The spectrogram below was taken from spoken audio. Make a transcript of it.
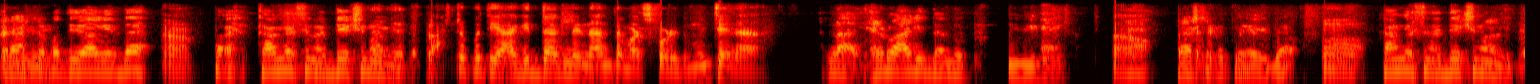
ರಾಷ್ಟ್ರಪತಿ ಆಗಿದ್ದ ಕಾಂಗ್ರೆಸ್ನ ಕಾಂಗ್ರೆಸ್ಸಿನ ಆಗಿದ್ದ ರಾಷ್ಟ್ರಪತಿ ಆಗಿದ್ದಾಗ್ಲೇನಾ ಅಂತ ಮಾಡಿಸ್ಕೊಂಡಿದ್ದು ಮುಂಚೆನಾ? ಅಲ್ಲ ಎರಡು ಆಗಿದ್ದ ಅಂದದ್ದು ವಿವೇಗಿರಿ. ರಾಷ್ಟ್ರಪತಿ ಆಗಿದ್ದ ಹ್ಮ್. ಕಾಂಗ್ರೆಸ್ಸಿನ ಅಧ್ಯಕ್ಷನೂ ಆಗಿದ್ದ.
